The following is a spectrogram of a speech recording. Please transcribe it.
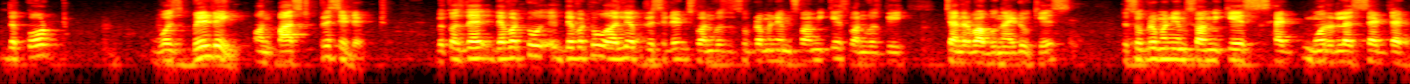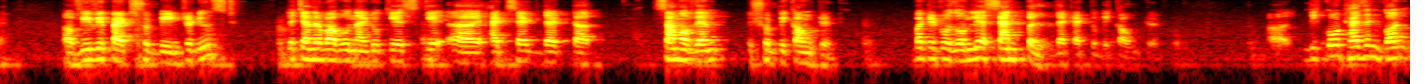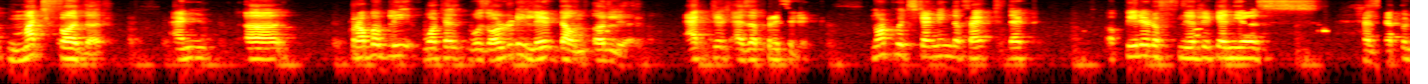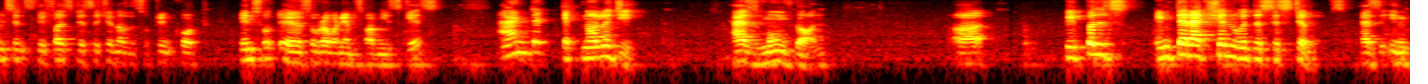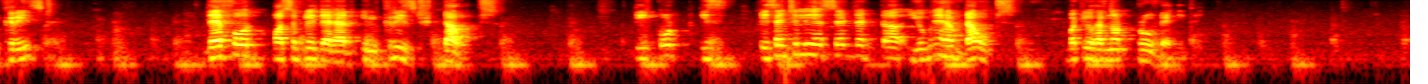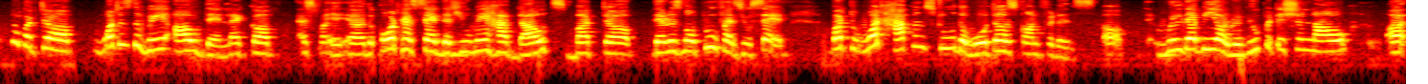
the court was building on past precedent because there, there were two there were two earlier precedents. One was the subramanian swamy case one was the chandrababu naidu case. The subramanian swamy case had more or less said that uh, vvpat should be introduced. The chandrababu naidu case uh, had said that uh, some of them should be counted but it was only a sample that had to be counted the court hasn't gone much further and uh, probably what has, was already laid down earlier acted as a precedent, notwithstanding the fact that a period of nearly 10 years has happened since the first decision of the Supreme Court in uh, Subramanian Swamy's case, and the technology has moved on. Uh, people's interaction with the systems has increased. Therefore, possibly there are increased doubts. The court is essentially has said that uh, you may have doubts, but you have not proved anything. No, but uh, what is the way out then? Like, uh, as uh, the court has said that you may have doubts, but uh, there is no proof, as you said. But what happens to the voters' confidence? Uh, will there be a review petition now?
